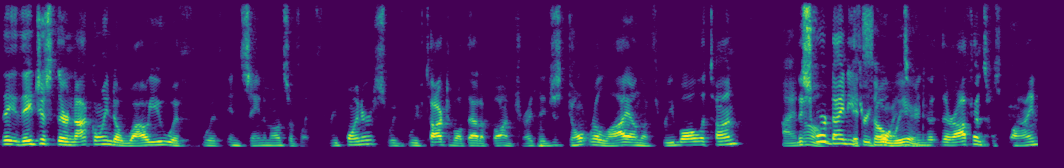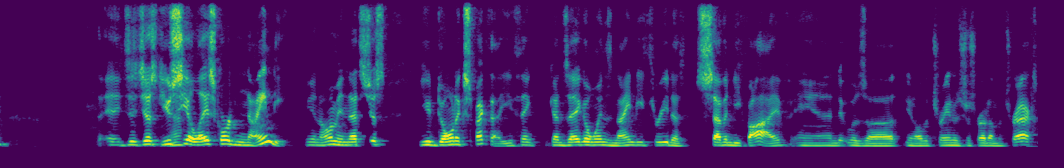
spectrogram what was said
they they just they're not going to wow you with with insane amounts of like three pointers. We've we've talked about that a bunch, right? They just don't rely on the three ball a ton. I know. They scored 93 it's so points. I weird. mean, th- their offense was fine. It's just UCLA scored 90. You know, I mean, that's just you don't expect that. You think Gonzaga wins 93 to 75, and it was uh, you know, the train was just right on the tracks.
